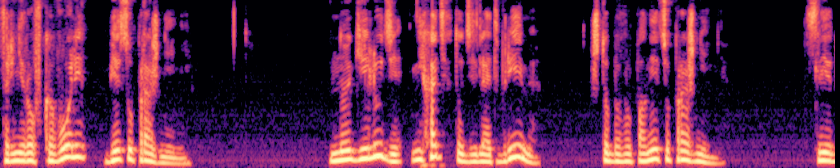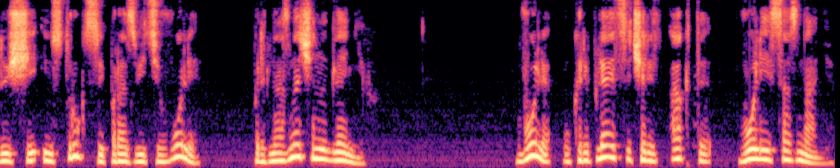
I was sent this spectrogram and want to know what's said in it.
Тренировка воли без упражнений. Многие люди не хотят уделять время, чтобы выполнять упражнения. Следующие инструкции по развитию воли предназначены для них. Воля укрепляется через акты воли и сознания.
